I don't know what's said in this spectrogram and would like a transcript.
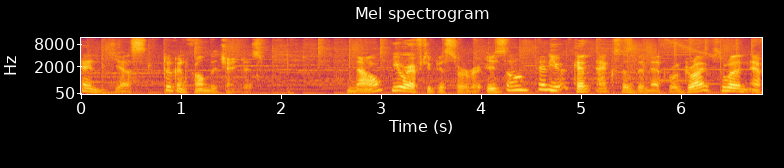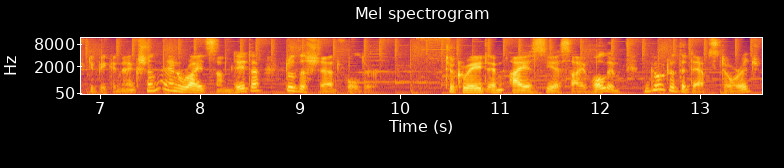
and Yes to confirm the changes. Now your FTP server is on and you can access the network drive through an FTP connection and write some data to the shared folder. To create an ISCSI volume, go to the tab Storage,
